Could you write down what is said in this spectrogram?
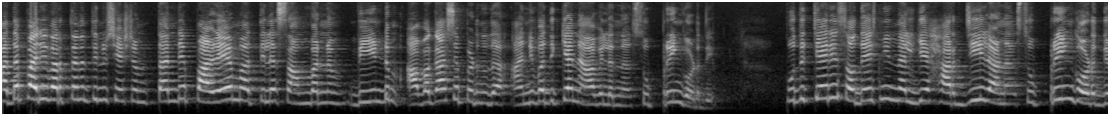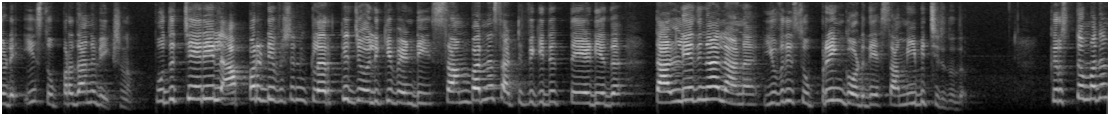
മതപരിവർത്തനത്തിനു ശേഷം തന്റെ പഴയ മതത്തിലെ സംവരണം വീണ്ടും അവകാശപ്പെടുന്നത് അനുവദിക്കാനാവില്ലെന്ന് സുപ്രീം കോടതി. പുതുച്ചേരി സ്വദേശിനി നൽകിയ ഹർജിയിലാണ് സുപ്രീം കോടതിയുടെ ഈ സുപ്രധാന വീക്ഷണം. പുതുച്ചേരിയിൽ അപ്പർ ഡിവിഷൻ ക്ലർക്ക് ജോലിക്ക് വേണ്ടി സംവരണ സർട്ടിഫിക്കറ്റ് തേടിയത് തള്ളിയതിനാലാണ് യുവതി സുപ്രീം കോടതിയെ സമീപിച്ചിരുന്നത്. ക്രിസ്തുമതം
